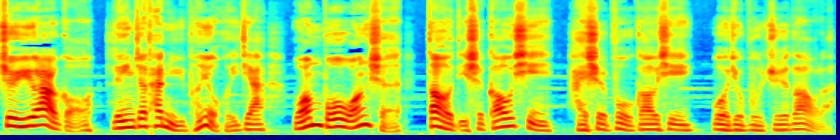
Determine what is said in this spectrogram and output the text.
至于二狗领着他女朋友回家，王伯、王婶到底是高兴还是不高兴，我就不知道了。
